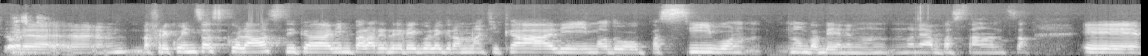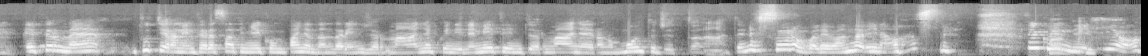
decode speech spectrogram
Certo. eh, la frequenza scolastica, l'imparare le regole grammaticali in modo passivo non va bene, non, non è abbastanza. E, e, per me tutti erano interessati, i miei compagni, ad andare in Germania, quindi le mete in Germania erano molto gettonate, nessuno voleva andare in Austria. E quindi io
